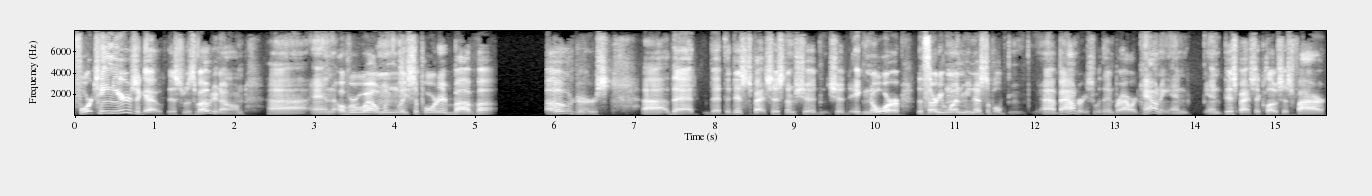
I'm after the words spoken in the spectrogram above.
14 years ago, this was voted on uh, and overwhelmingly supported by voters uh, that that the dispatch system should should ignore the 31 municipal uh, boundaries within Broward County and and dispatch the closest fire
